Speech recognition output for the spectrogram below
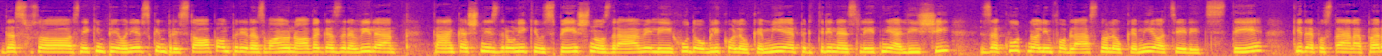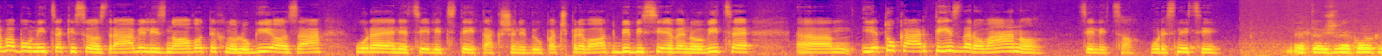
da so s nekim pionirskim pristopom pri razvoju novega zdravila Tankašni zdravniki uspešno zdravili hudo obliko levkemije pri 13-letni Ališi z akutno limfoblastno levkemijo celic T, ki da je postala prva bolnica, ki so jo zdravili z novo tehnologijo za urejanje celic T. Takšen je bil pač prevod BBC-eve novice. Um, je to kar te zdarovano celico v resnici? Ne, to je že nekoliko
